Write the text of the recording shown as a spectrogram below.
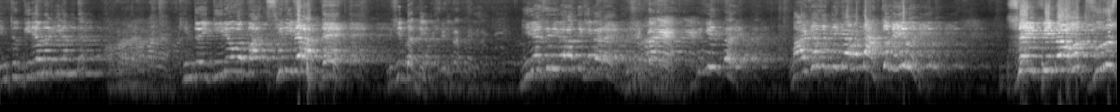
কিন্তু গিরে মার গিরাম দে। কিন্তু এই গিরেও সিঁড়ি বেড়াত দে। দে। গিরে সিঁড়ি বেড়াতে কি বেড়ে বেশিরভাগ মার্কেটের দিকে আমার ডাক্তার নেই সেই বিবাহ পুরুষ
